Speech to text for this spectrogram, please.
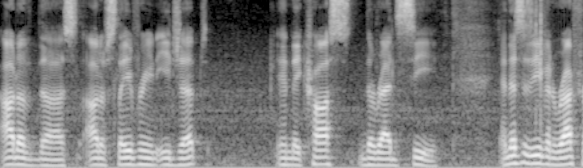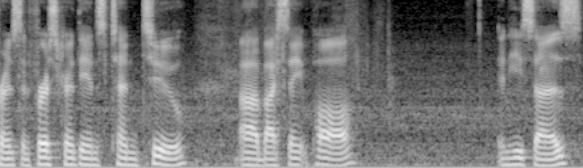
out of the out of slavery in Egypt, and they crossed the Red Sea. And this is even referenced in 1 Corinthians ten two uh, by St. Paul. And he says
